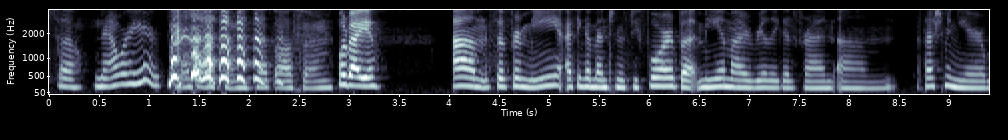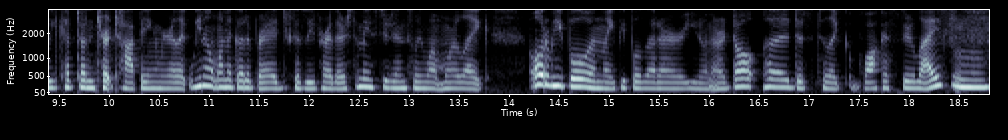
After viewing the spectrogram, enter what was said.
So, now we're here. That's awesome. That's awesome. what about you? Um, so for me, I think I mentioned this before, but me and my really good friend, um, freshman year, we kept on church hopping and we were like, we don't want to go to Bridge because we've heard there's so many students. We want more like older people and like people that are, you know, in their adulthood just to like walk us through life. Mm-hmm.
